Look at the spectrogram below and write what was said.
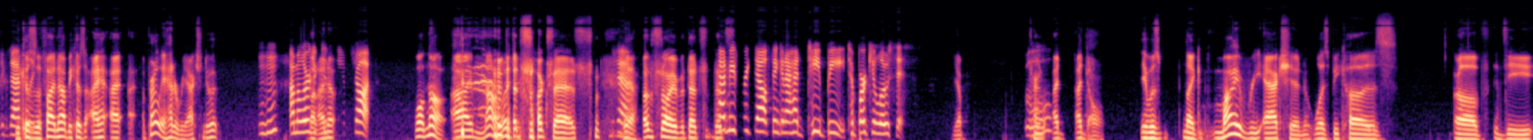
Exactly. because to find out because I, I, I apparently had a reaction to it. Hmm I'm allergic I to know- the damn shot. Well, no, I'm not allergic. that sucks ass. Yeah. yeah. I'm sorry, but that's that's. Had me freaked out thinking I had TB, tuberculosis. Yep. Turn- Ooh. I, I don't. It was like my reaction was because of the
